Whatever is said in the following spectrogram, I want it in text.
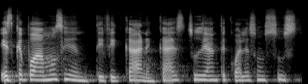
es que podamos identificar en cada estudiante cuáles son sus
